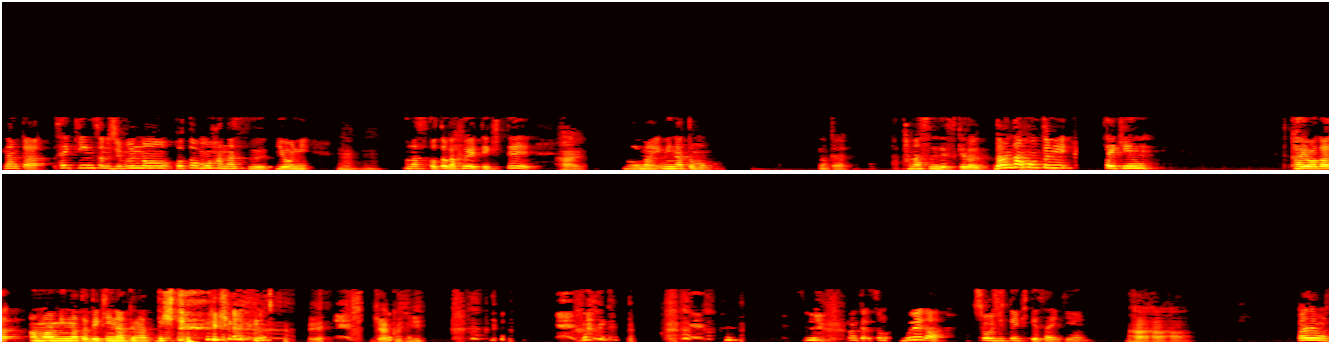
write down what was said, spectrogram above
なんか、最近その自分のことも話すように、うんうん。話すことが増えてきて、はい。まあ、みんなとも、なんか、話すんですけど、だんだん本当に最近、会話があんまみんなとできなくなってきて、できなくなって、え？逆に？なんかその、ブレが生じてきて最近。はいはいはまあでも、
